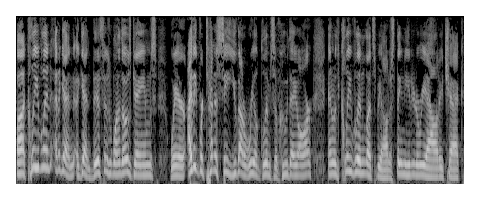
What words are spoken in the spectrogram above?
Uh, Cleveland, and again, again, this is one of those games where I think for Tennessee, you got a real glimpse of who they are. And with Cleveland, let's be honest, they needed a reality check.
